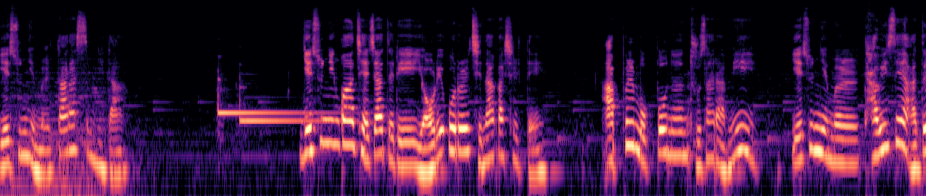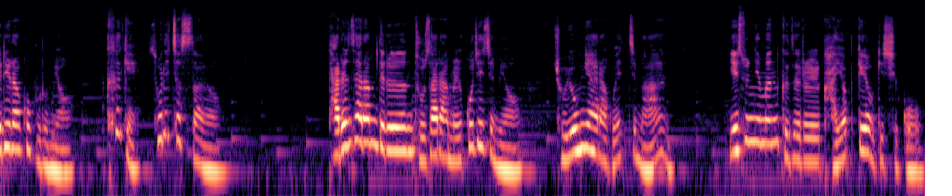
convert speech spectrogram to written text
예수님을 따랐습니다. 예수님과 제자들이 여리고를 지나가실 때 앞을 못 보는 두 사람이 예수님을 다윗의 아들이라고 부르며 크게 소리쳤어요. 다른 사람들은 두 사람을 꾸짖으며 조용히 하라고 했지만 예수님은 그들을 가엽게 여기시고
